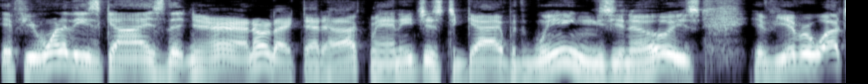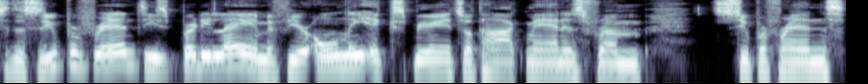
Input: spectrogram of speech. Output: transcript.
if you're one of these guys that, yeah, I don't like that Hawkman. He's just a guy with wings, you know, he's, if you ever watch the Super Friends, he's pretty lame. If your only experience with Hawkman is from Super Friends,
